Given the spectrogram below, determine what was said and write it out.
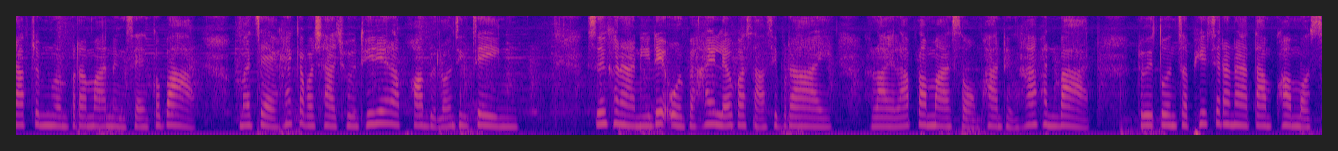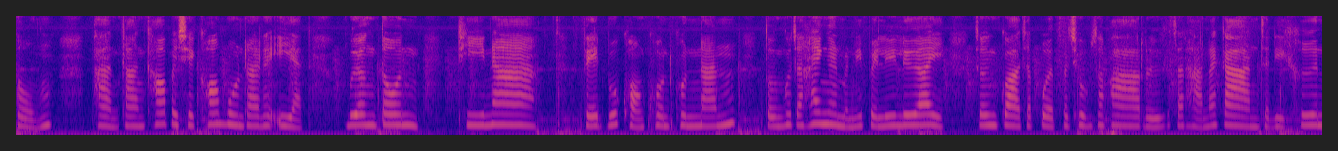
รับจำนวนประมาณ1 0 0 0 0แสนกว่าบาท มาแจกให้กับประชาชนที่ได้รับความเดือดร้อนจริง ๆ ซึ่งขณะนี้ได้โอนไปให้แล้วกว่า 30 ราย รายละประมาณ 2,000ถึง5,000 บาท โดยตนจะพิจารณาตามความเหมาะสม ผ่านการเข้าไปเช็คข้อมูลรายละเอียด เบื้องต้น ที่หน้า Facebook ของคนคนนั้น ตนก็จะให้เงินแบบนี้ไปเรื่อยๆ จนกว่าจะเปิดประชุมสภาหรือสถานการณ์จะดีขึ้น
